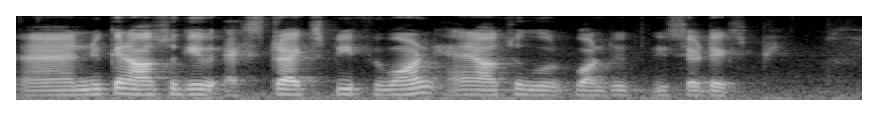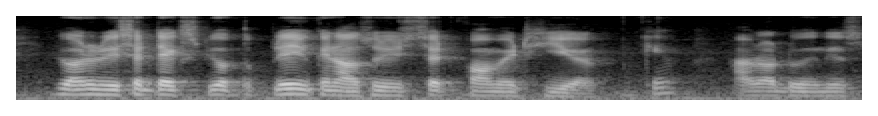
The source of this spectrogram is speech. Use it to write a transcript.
And you can also give extra xp if you want and also want to reset xp if you want to reset the xp of the player you can also reset from it here okay? I'm not doing this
